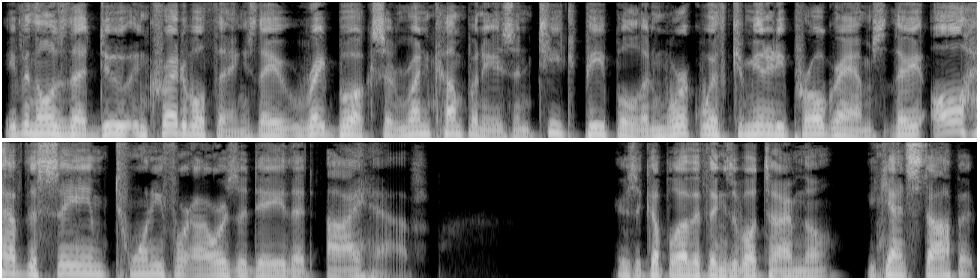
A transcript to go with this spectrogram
Even those that do incredible things, they write books and run companies and teach people and work with community programs. They all have the same 24 hours a day that I have. Here's a couple other things about time though. You can't stop it.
